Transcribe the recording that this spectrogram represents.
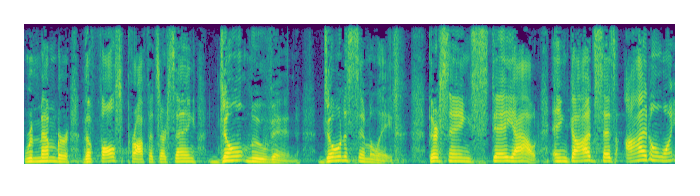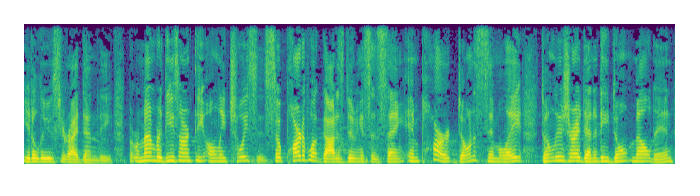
Remember, the false prophets are saying, don't move in, don't assimilate. They're saying, stay out. And God says, I don't want you to lose your identity. But remember, these aren't the only choices. So part of what God is doing is saying, in part, don't assimilate, don't lose your identity, don't melt in,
